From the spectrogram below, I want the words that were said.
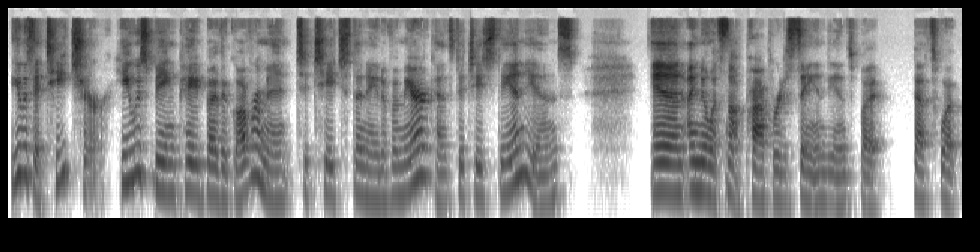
he was a teacher. He was being paid by the government to teach the native americans to teach the indians. And i know it's not proper to say indians but that's what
